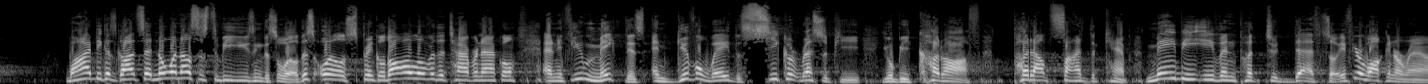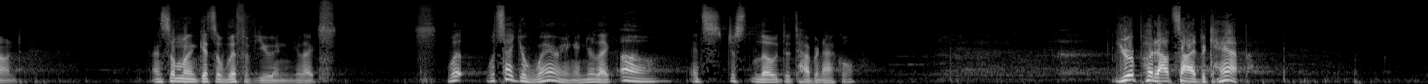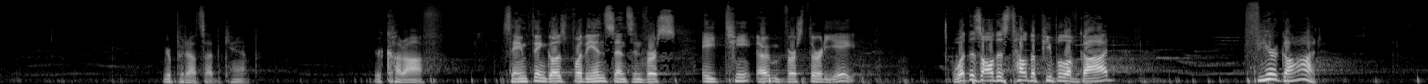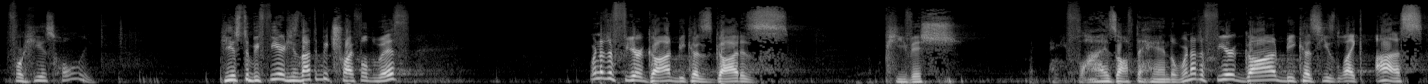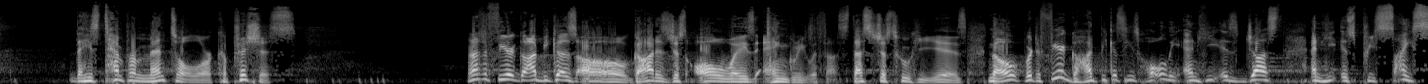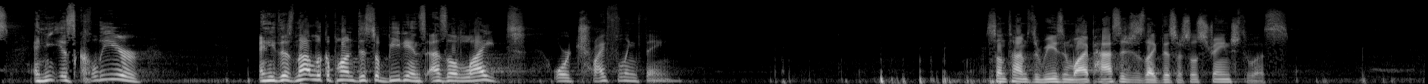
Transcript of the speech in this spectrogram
Why? Because God said no one else is to be using this oil. This oil is sprinkled all over the tabernacle, and if you make this and give away the secret recipe, you'll be cut off, put outside the camp, maybe even put to death. So if you're walking around and someone gets a whiff of you and you're like, what, what's that you're wearing? And you're like, oh, it's just load the tabernacle. You're put outside the camp. You're put outside the camp. You're cut off. Same thing goes for the incense in verse 18, uh, verse 38. What does all this tell the people of God? Fear God, for he is holy. He is to be feared. He's not to be trifled with. We're not to fear God because God is peevish and he flies off the handle. We're not to fear God because he's like us, that he's temperamental or capricious. We're not to fear God because, oh, God is just always angry with us. That's just who He is. No, we're to fear God because He's holy and He is just and He is precise and He is clear. And He does not look upon disobedience as a light or trifling thing. Sometimes the reason why passages like this are so strange to us.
